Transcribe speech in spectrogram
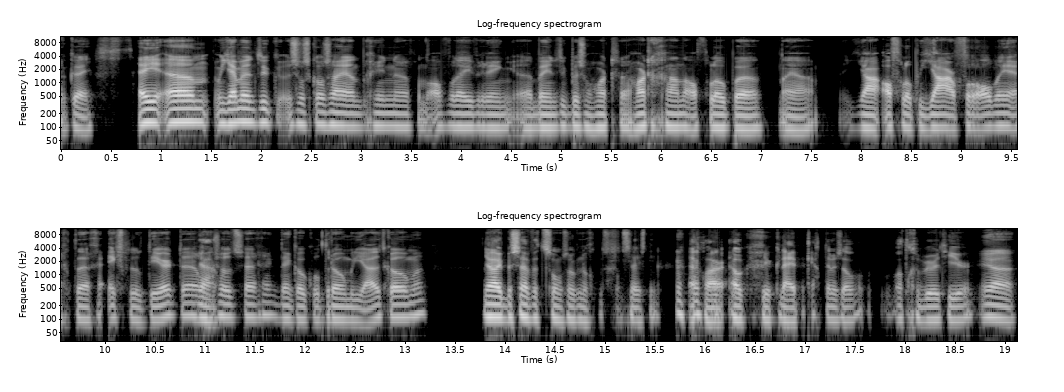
Oké. Hey, ehm, want jij bent natuurlijk, zoals ik al zei aan het begin van de aflevering, ben je natuurlijk best wel hard, hard gegaan de afgelopen, nou ja, jaar, afgelopen jaar vooral ben je echt eh, geëxplodeerd, eh, om Ja. zo te zeggen. Ik denk ook wel dromen die uitkomen. Ja, ik besef het soms ook nog, steeds niet. Echt waar. Elke keer knijp ik echt in mezelf. Wat gebeurt hier? Ja.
